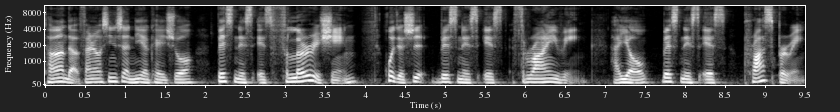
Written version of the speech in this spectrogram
同样的，繁荣兴盛，你也可以说 business is flourishing，或者是 business is thriving，还有 business is prospering，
